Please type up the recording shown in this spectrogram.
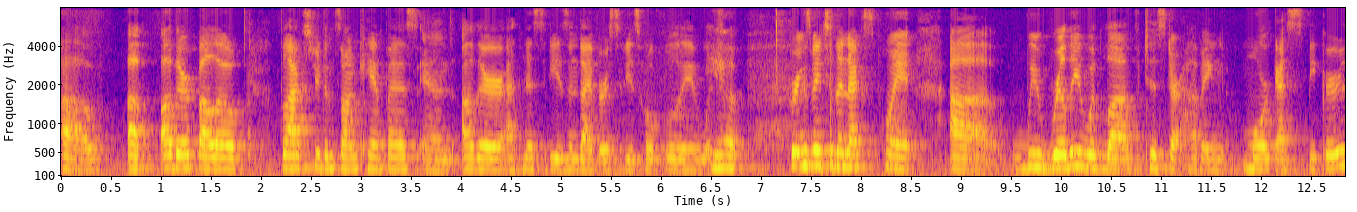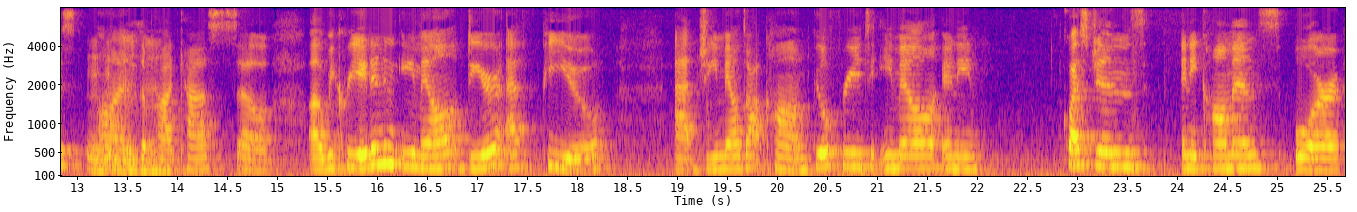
uh, of other fellow black students on campus and other ethnicities and diversities, hopefully, which yep. brings me to the next point. Uh, we really would love to start having more guest speakers mm-hmm, on mm-hmm. the podcast. So uh, we created an email, Dear FPU at gmail.com. Feel free to email any questions, any comments, or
